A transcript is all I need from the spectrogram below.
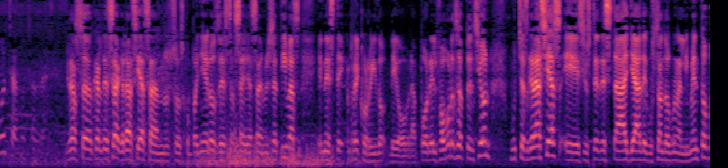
Muchas, muchas gracias. Gracias, alcaldesa. Gracias a nuestros compañeros de estas áreas administrativas en este recorrido de obra. Por el favor de su atención, muchas gracias. Eh, si usted está ya degustando algún alimento,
